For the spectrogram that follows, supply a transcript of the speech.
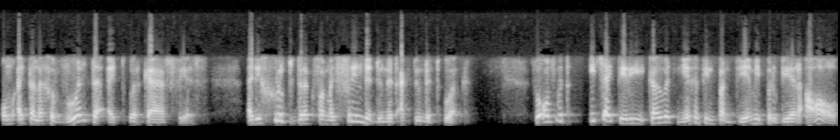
om uit hulle gewoonte uit oor Kersfees. Uit die groepsdruk van my vriende doen dit, ek doen dit ook. So ons moet iets uit hierdie COVID-19 pandemie probeer haal.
